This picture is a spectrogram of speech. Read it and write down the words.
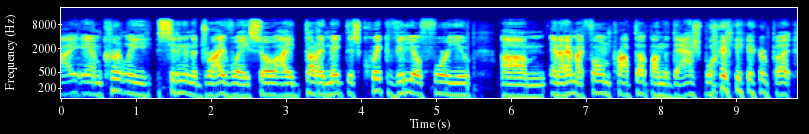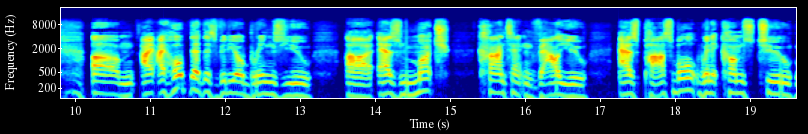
I am currently sitting in the driveway, so I thought I'd make this quick video for you. Um, and I have my phone propped up on the dashboard here, but um, I, I, hope that this video brings you uh, as much content and value as possible when it comes to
